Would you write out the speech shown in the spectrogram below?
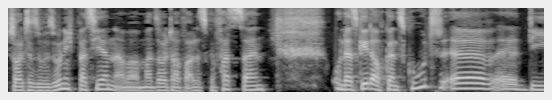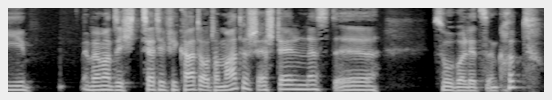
sollte sowieso nicht passieren, aber man sollte auf alles gefasst sein. Und das geht auch ganz gut. Äh, die, wenn man sich Zertifikate automatisch erstellen lässt, äh, so über Let's Encrypt,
